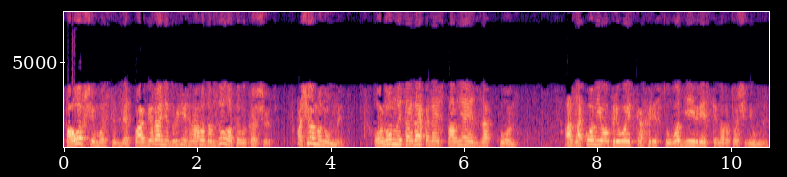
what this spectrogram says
По общему, если взять, по обиранию других народов золото выкачивать. Почем он умный? Он умный тогда, когда исполняет закон. А закон его приводит ко Христу. Вот где еврейский народ очень умный.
